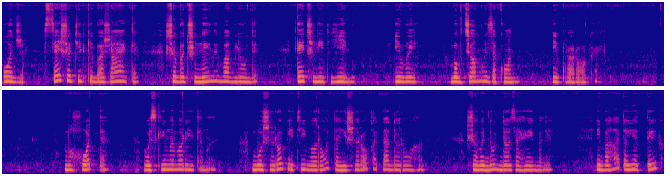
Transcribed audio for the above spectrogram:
Отже, все, що тільки бажаєте, щоб чинили вам люди, те чиніть їм і ви, бо в цьому закон і пророки. Входьте вузькими ворітами, бо широкі ті ворота і широка та дорога, що ведуть до загибелі, і багато є тих,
